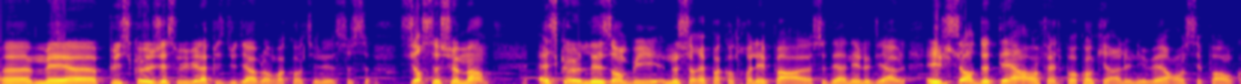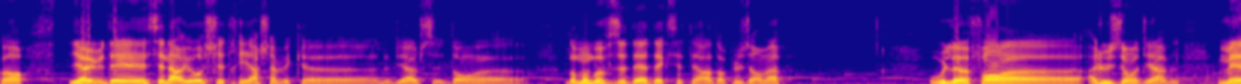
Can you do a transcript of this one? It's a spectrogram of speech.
Euh, mais euh, puisque j'ai suivi la piste du diable, on va continuer sur ce chemin. Est-ce que les zombies ne seraient pas contrôlés par euh, ce dernier, le diable? Et ils sortent de terre en fait pour conquérir l'univers, on ne sait pas encore. Il y a eu des scénarios chez Triarch avec le diable dans, dans Mob of the Dead, etc. Dans plusieurs maps. Où ils font allusion au diable. Mais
